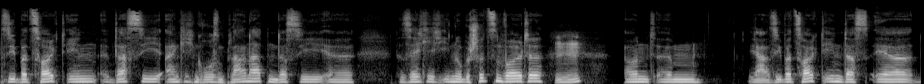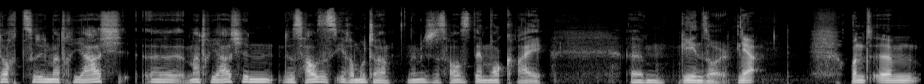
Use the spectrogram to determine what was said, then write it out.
sie überzeugt ihn, dass sie eigentlich einen großen Plan hatten, dass sie äh, tatsächlich ihn nur beschützen wollte. Mhm. Und ähm, ja, sie überzeugt ihn, dass er doch zu den Matriarch, äh, Matriarchen des Hauses ihrer Mutter, nämlich des Hauses der Mokai, ähm, gehen soll. Ja. Und ähm,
